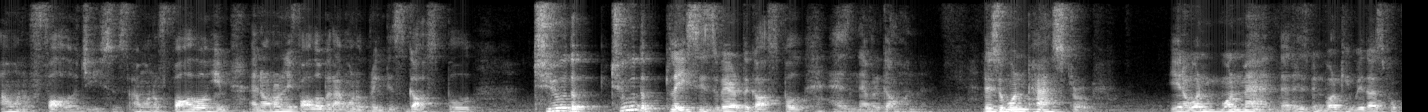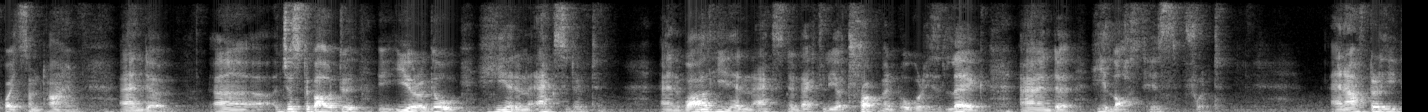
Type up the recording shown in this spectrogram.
I want to follow Jesus. I want to follow him. And not only follow, but I want to bring this gospel to the to the places where the gospel has never gone. There's one pastor, you know, one one man that has been working with us for quite some time, and uh, uh, just about a year ago, he had an accident. And while he had an accident, actually a truck went over his leg, and uh, he lost his foot. And after he,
